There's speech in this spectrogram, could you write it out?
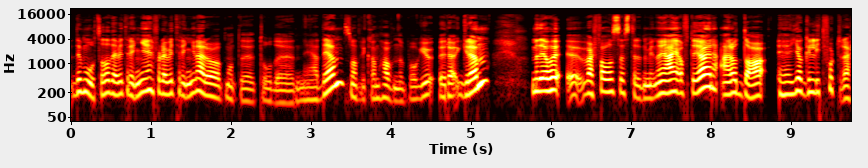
det motsatte av det vi trenger. For det vi trenger, er å på en måte to det ned igjen, sånn at vi kan havne på grønn. Men det eh, i hvert fall søstrene mine og jeg ofte gjør, er å da eh, jogge litt fortere.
